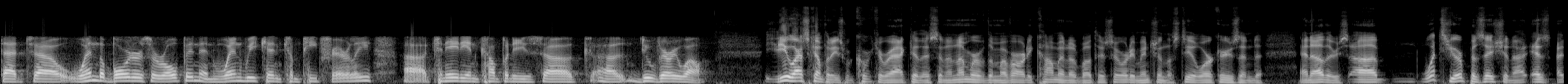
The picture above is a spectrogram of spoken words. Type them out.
that uh, when the borders are open and when we can compete fairly, uh, Canadian companies uh, uh do very well. U.S. companies were quick to react to this, and a number of them have already commented about this. I already mentioned the steelworkers and and others. Uh, what's your position uh, as uh,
